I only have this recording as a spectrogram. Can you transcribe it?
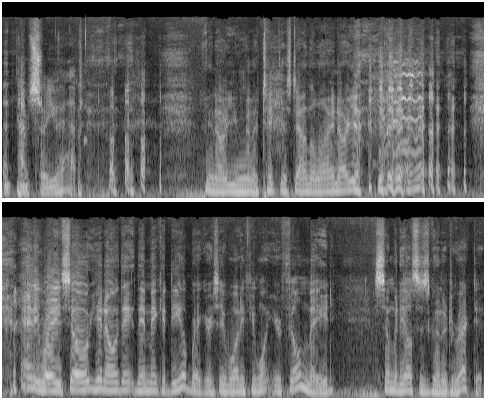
I'm sure you have. you know, you're going to take this down the line, are you? anyway, so you know, they they make a deal breaker. Say, well, if you want your film made, somebody else is going to direct it.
